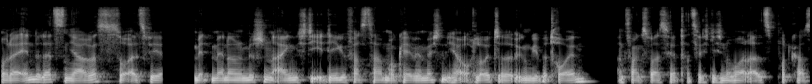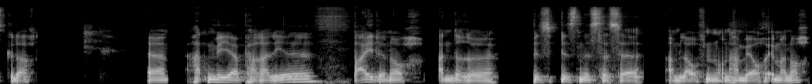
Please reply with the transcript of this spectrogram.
oder Ende letzten Jahres, so als wir mit on a Mission eigentlich die Idee gefasst haben, okay, wir möchten hier auch Leute irgendwie betreuen. Anfangs war es ja tatsächlich nochmal als Podcast gedacht. Ähm, hatten wir ja parallel beide noch andere Bis Businesses äh, am Laufen und haben wir auch immer noch,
